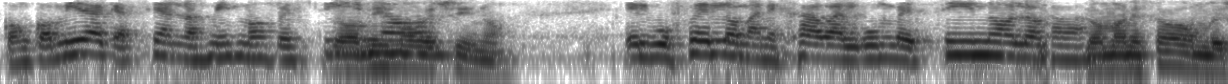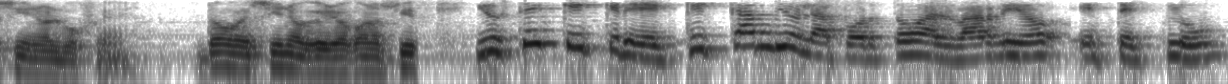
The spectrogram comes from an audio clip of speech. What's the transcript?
¿Con comida que hacían los mismos vecinos? Los mismos vecinos. ¿El buffet lo manejaba algún vecino? Lo, lo manejaba un vecino el buffet. Dos vecinos que yo conocí. ¿Y usted qué cree? ¿Qué cambio le aportó al barrio este club?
